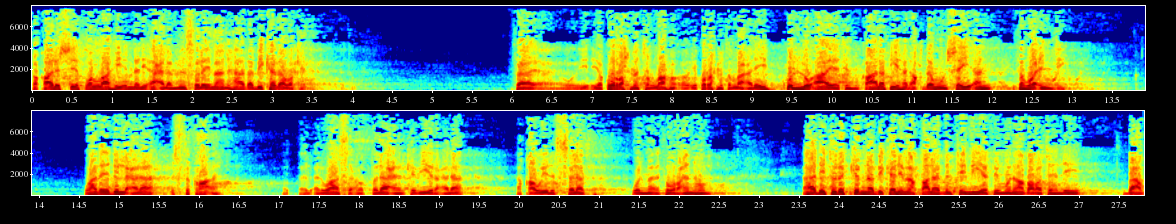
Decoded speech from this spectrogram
فقال الشيخ والله إنني أعلم من سليمان هذا بكذا وكذا. فيقول رحمة الله يقول رحمة الله عليه كل آية قال فيها الأقدمون شيئا فهو عندي. وهذا يدل على استقراءه الواسع واطلاعه الكبير على أقاويل السلف والمأثور عنهم. هذه تذكرنا بكلمة قالها ابن تيمية في مناظرته لبعض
